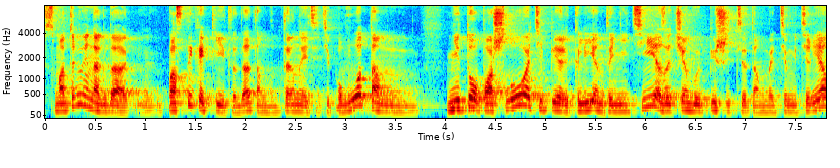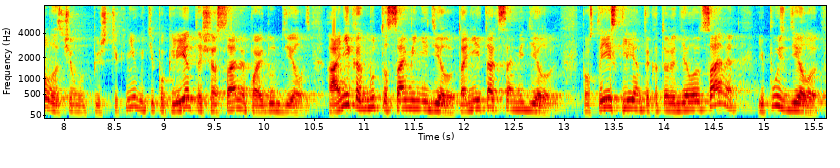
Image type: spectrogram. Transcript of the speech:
смотрю иногда посты какие-то, да, там в интернете, типа вот там не то пошло, а теперь клиенты не те, зачем вы пишете там эти материалы, зачем вы пишете книгу, типа клиенты сейчас сами пойдут делать. А они как будто сами не делают, они и так сами делают. Просто есть клиенты, которые делают сами, и пусть делают,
